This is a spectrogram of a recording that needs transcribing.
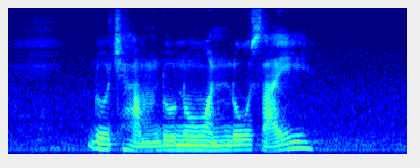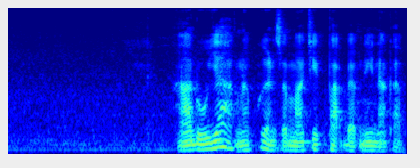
ำดูฉ่ำดูนวลดูใส หาดูยากนะเพื่อนสมาชิกพระแบบนี้นะครับ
